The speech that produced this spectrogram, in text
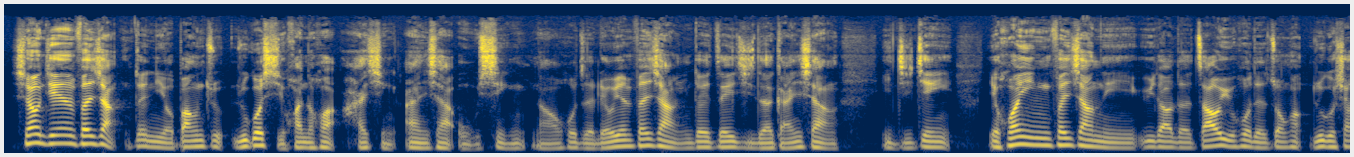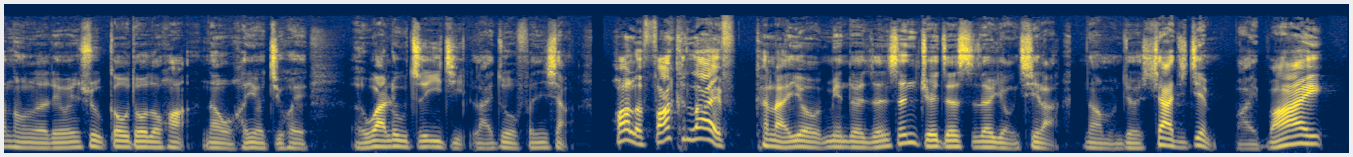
希望今天的分享对你有帮助。如果喜欢的话，还请按下五星，然后或者留言分享你对这一集的感想以及建议。也欢迎分享你遇到的遭遇或者状况。如果相同的留言数够多的话，那我很有机会额外录制一集来做分享。花了 fuck life，看来又面对人生抉择时的勇气了。那我们就下集见，拜拜。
